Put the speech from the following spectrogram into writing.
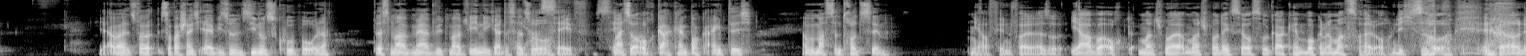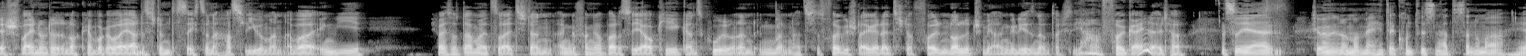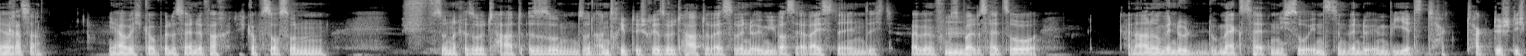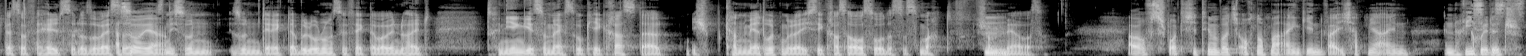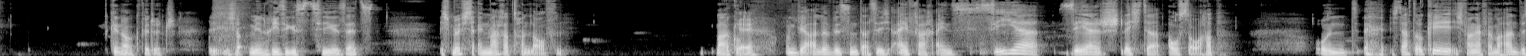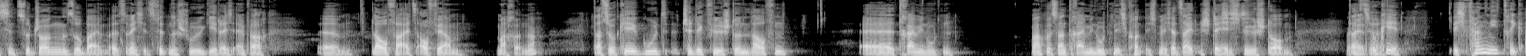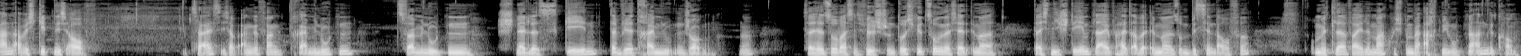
Ja, aber es war, ist doch wahrscheinlich eher wie so eine Sinuskurve, oder? Das mal mehr wird, mal weniger. Das ist halt ja, so, safe, safe. machst du auch gar keinen Bock eigentlich, aber machst dann trotzdem. Ja, auf jeden Fall. Also, ja, aber auch manchmal, manchmal denkst du ja auch so gar keinen Bock und dann machst du halt auch nicht so. Ja, und der Schweinehund hat dann auch keinen Bock. Aber ja, das stimmt, das ist echt so eine Hassliebe, Mann. Aber irgendwie, ich weiß auch damals so, als ich dann angefangen habe, war das so, ja, okay, ganz cool. Und dann irgendwann hat sich das voll gesteigert, als ich da voll Knowledge mir angelesen habe. dachte ich so, ja, voll geil, Alter. So, ja, ich glaube, wenn du nochmal mehr Hintergrundwissen hat, ist dann nochmal Ja. krasser. Ja, aber ich glaube, weil das einfach, ich glaube, das ist auch so ein, so ein Resultat, also so ein, so ein Antrieb durch Resultate, weißt du, wenn du irgendwie was erreichst in der Hinsicht. Weil beim Fußball Mhm. ist halt so, keine Ahnung, wenn du, du merkst halt nicht so instant, wenn du irgendwie jetzt tak taktisch dich besser verhältst oder so, weißt Ach du? so, ja. Das ist nicht so ein, so ein direkter Belohnungseffekt, aber wenn du halt trainieren gehst und merkst, okay, krass, da, ich kann mehr drücken oder ich sehe krasser aus, so, dass das macht schon Mhm. mehr was. Aber aufs sportliche Thema wollte ich auch nochmal eingehen, weil ich habe mir ein, ein riesiges... Quidditch. Genau, Quidditch. Ich habe mir ein riesiges Ziel gesetzt. Ich möchte einen Marathon laufen. Marco. Okay. Und wir alle wissen, dass ich einfach ein sehr, sehr schlechter Ausdauer habe. Und ich dachte, okay, ich fange einfach mal an, ein bisschen zu joggen, so beim, also wenn ich ins Fitnessstudio gehe, dass ich einfach ähm, laufe als Aufwärmen mache, ne? Dachte, okay, gut, chillig, viele Stunden laufen, äh, drei Minuten. Marco, es waren drei Minuten, ich konnte nicht mehr, ich hatte Seitenstech, ich bin gestorben. Dachte, ich, okay, ich fange niedrig an, aber ich gebe nicht auf. Das heißt, ich habe angefangen, drei Minuten, zwei Minuten schnelles Gehen, dann wieder drei Minuten joggen. Das heißt halt so, weiß nicht, viele Stunden durchgezogen, dass ich halt immer, da ich nie stehen bleibe, halt aber immer so ein bisschen laufe. Und mittlerweile, Marco, ich bin bei acht Minuten angekommen.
